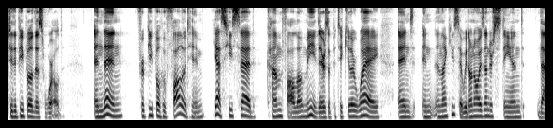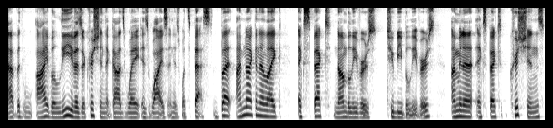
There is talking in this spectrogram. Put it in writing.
to the people of this world. And then for people who followed him, yes, he said, come follow me. There's a particular way. And, and, and like you said, we don't always understand that, but I believe as a Christian that God's way is wise and is what's best. But I'm not going to like expect non believers to be believers. I'm going to expect Christians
